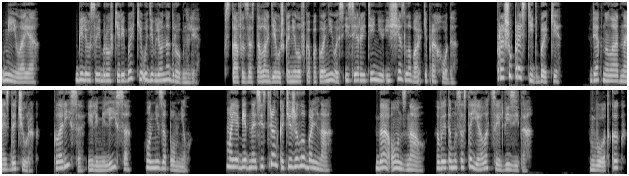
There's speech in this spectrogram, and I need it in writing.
«Милая». Белесые бровки Ребекки удивленно дрогнули. Встав из-за стола, девушка неловко поклонилась и серой тенью исчезла в арке прохода. «Прошу простить, Бекки!» — вякнула одна из дочурок. Клариса или Мелиса, он не запомнил. «Моя бедная сестренка тяжело больна, да, он знал. В этом и состояла цель визита. «Вот как?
